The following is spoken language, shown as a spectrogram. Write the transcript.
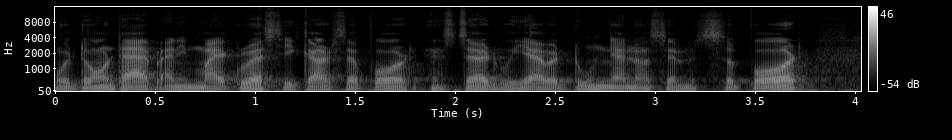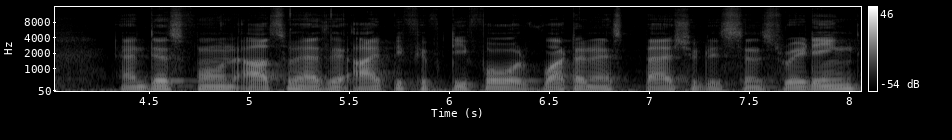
we don't have any micro SD card support. Instead we have a 2 nano SIM support. And this phone also has a IP54 water and splash resistance rating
